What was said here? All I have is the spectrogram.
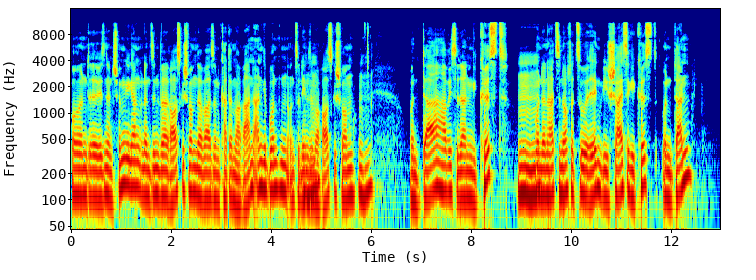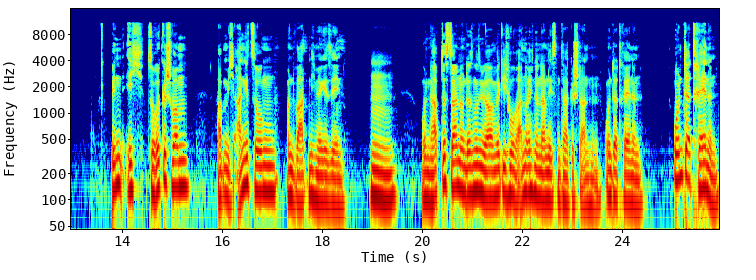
Und äh, wir sind dann schwimmen gegangen und dann sind wir rausgeschwommen, da war so ein Katamaran angebunden und zu dem Mhm. sind wir rausgeschwommen. Mhm. Und da habe ich sie dann geküsst Mhm. und dann hat sie noch dazu irgendwie scheiße geküsst und dann bin ich zurückgeschwommen, habe mich angezogen und ward nicht mehr gesehen. Hm. Und hab das dann, und das muss ich mir aber wirklich hoch anrechnen, am nächsten Tag gestanden. Unter Tränen. Unter Tränen.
